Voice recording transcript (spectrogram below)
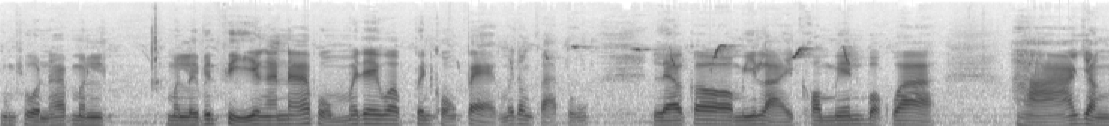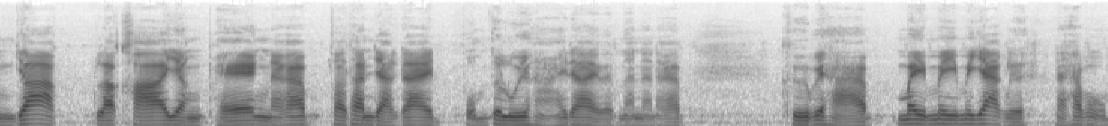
ชุมชนนะครับ มันมันเลยเป็นสีอย่างนั้นนะครับผมไม่ได้ว่าเป็นของแปลกไม่ต้องสาธุแล้วก็มีหลายคอมเมนต์บอกว่า หาอย่างยากราคาอย่างแพงนะครับ ถ้าท่านอยากได้ ผมจะลุยหาให้ได้แบบนั้นนะครับ คือไปหาไม่ไม่ไม่ยากเลยนะครับ ผม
